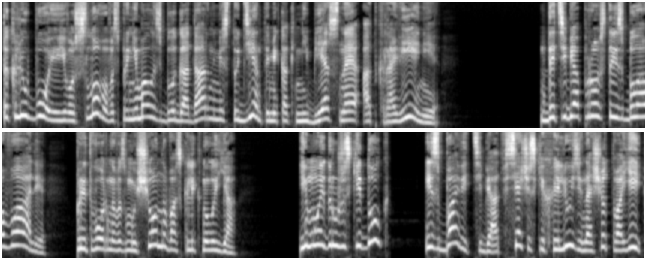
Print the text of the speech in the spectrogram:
так любое его слово воспринималось благодарными студентами как небесное откровение — Да тебя просто избаловали!» Притворно возмущенно воскликнула я. «И мой дружеский долг — избавить тебя от всяческих иллюзий насчет твоей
